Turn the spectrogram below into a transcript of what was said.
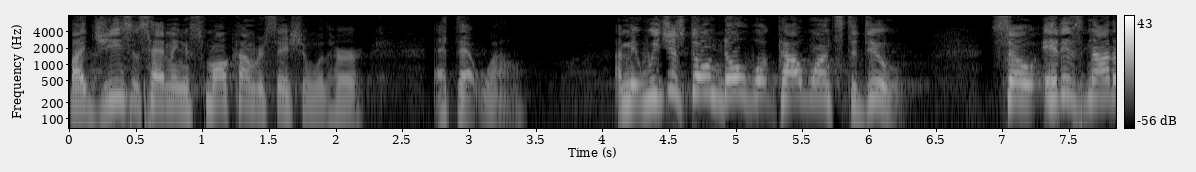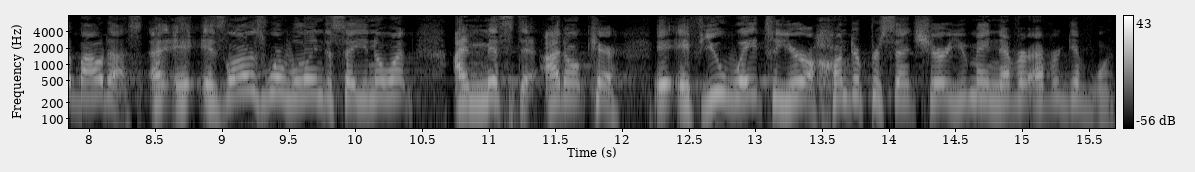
by Jesus having a small conversation with her at that well. I mean, we just don't know what God wants to do. So it is not about us. As long as we're willing to say, you know what, I missed it, I don't care. If you wait till you're 100% sure, you may never ever give one.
